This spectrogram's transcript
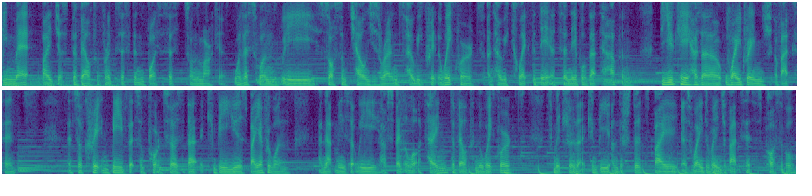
be met by just developing for existing voice assistants on the market. With this one, we saw some challenges around how we create the wake words and how we collect the data to enable that to happen. The UK has a wide range of accents. And so creating Beeb, it's important to us that it can be used by everyone. And that means that we have spent a lot of time developing the wake word to make sure that it can be understood by as wide a range of accents as possible.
